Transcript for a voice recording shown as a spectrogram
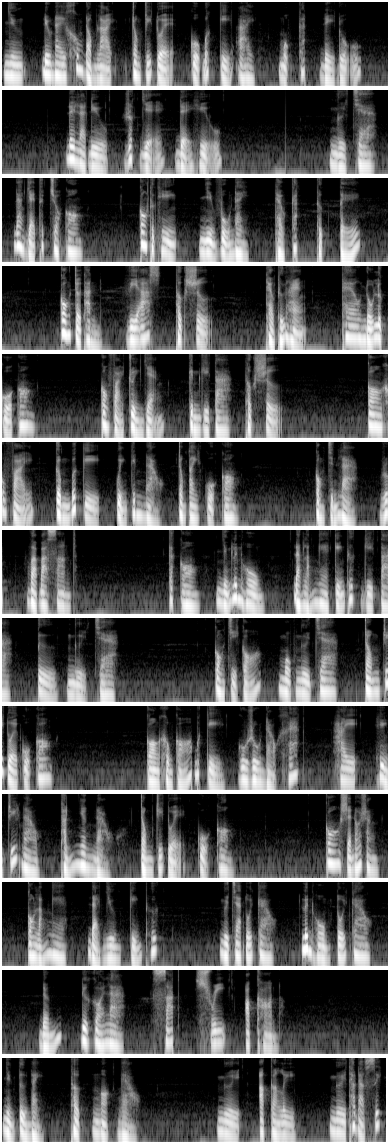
nhưng điều này không đồng lại trong trí tuệ của bất kỳ ai một cách đầy đủ. Đây là điều rất dễ để hiểu. Người cha đang giải thích cho con. Con thực hiện nhiệm vụ này theo cách thực tế con trở thành Vias thực sự theo thứ hạng, theo nỗ lực của con con phải truyền giảng kinh guitar thực sự con không phải cầm bất kỳ quyển kinh nào trong tay của con. Con chính là Rup và Basant các con, những linh hồn đang lắng nghe kiến thức guitar từ người cha. Con chỉ có một người cha trong trí tuệ của con. Con không có bất kỳ guru nào khác hay hiền triết nào, thánh nhân nào trong trí tuệ của con con sẽ nói rằng, con lắng nghe đại dương kiến thức người cha tối cao, linh hồn tối cao, đấng được gọi là Sat Sri Akon. Những từ này thật ngọt ngào. Người Akali, người theo đạo Sikh,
